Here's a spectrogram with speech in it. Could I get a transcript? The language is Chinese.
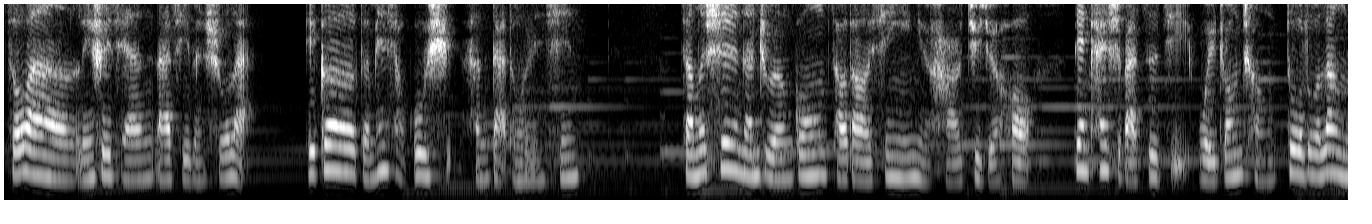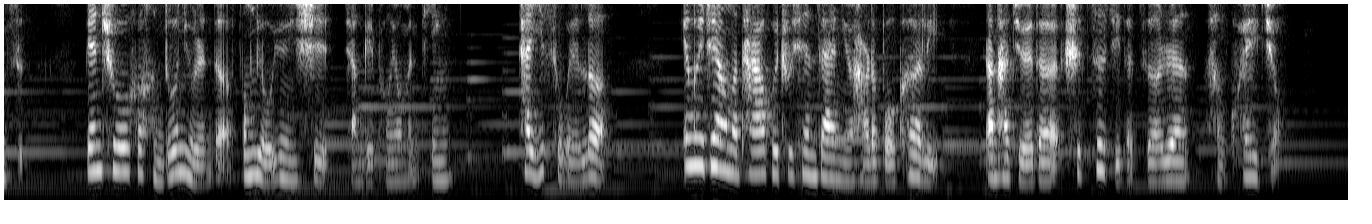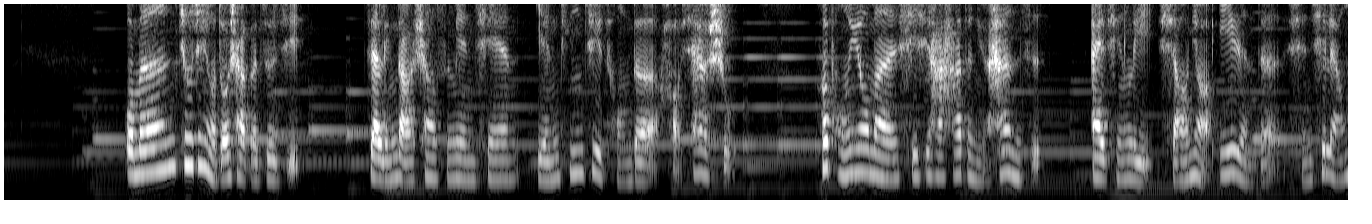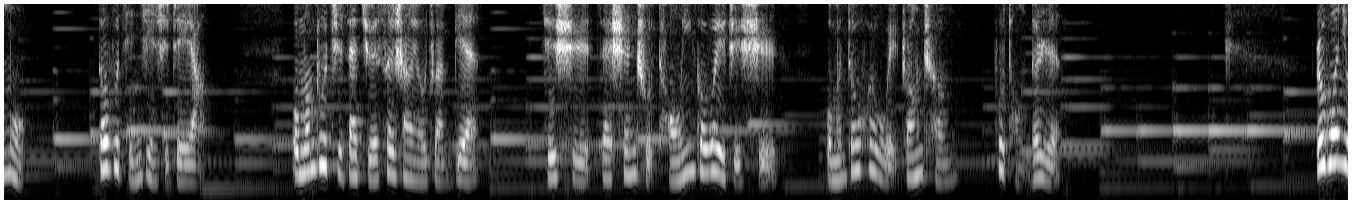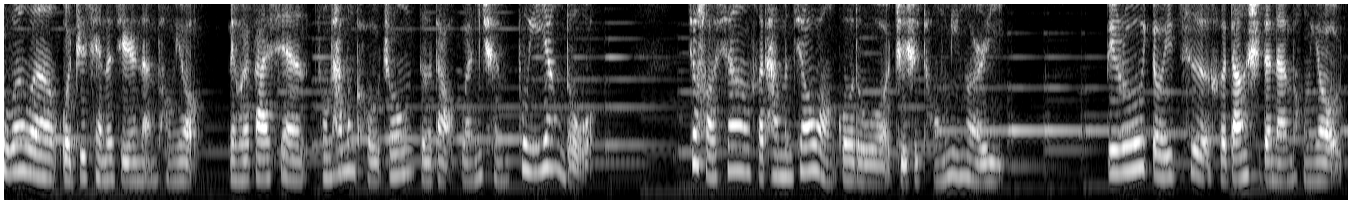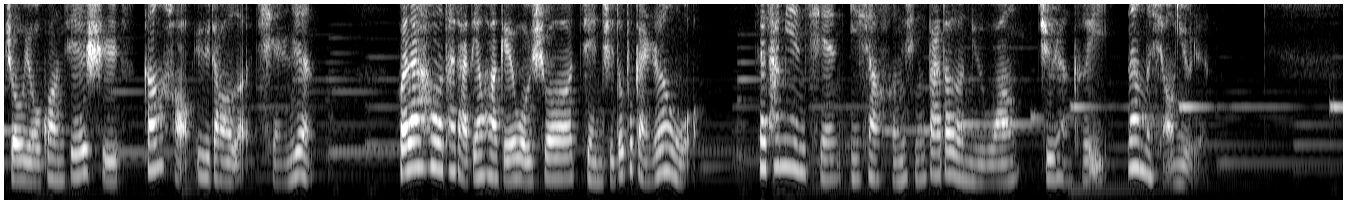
昨晚临睡前拿起一本书来，一个短篇小故事，很打动人心。讲的是男主人公遭到心仪女孩拒绝后，便开始把自己伪装成堕落浪子，编出和很多女人的风流韵事讲给朋友们听。他以此为乐，因为这样的他会出现在女孩的博客里，让他觉得是自己的责任，很愧疚。我们究竟有多少个自己，在领导上司面前言听计从的好下属，和朋友们嘻嘻哈哈的女汉子，爱情里小鸟依人的贤妻良母，都不仅仅是这样。我们不止在角色上有转变，即使在身处同一个位置时，我们都会伪装成不同的人。如果你问问我之前的几任男朋友，你会发现，从他们口中得到完全不一样的我，就好像和他们交往过的我只是同名而已。比如有一次和当时的男朋友周游逛街时，刚好遇到了前任。回来后，他打电话给我说，简直都不敢认我，在他面前，一向横行霸道的女王居然可以那么小女人。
